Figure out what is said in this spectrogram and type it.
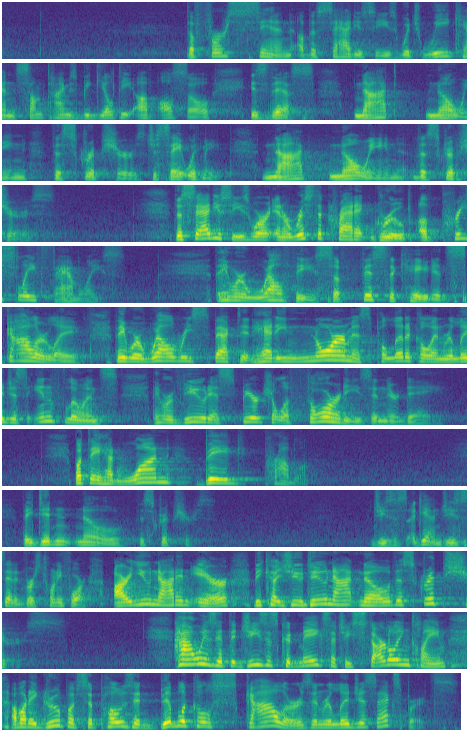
the first sin of the Sadducees, which we can sometimes be guilty of also, is this not knowing the scriptures. Just say it with me not knowing the scriptures. The Sadducees were an aristocratic group of priestly families. They were wealthy, sophisticated, scholarly. They were well respected, had enormous political and religious influence. They were viewed as spiritual authorities in their day. But they had one big problem they didn't know the scriptures. Jesus, again, Jesus said in verse 24, Are you not in error because you do not know the scriptures? How is it that Jesus could make such a startling claim about a group of supposed biblical scholars and religious experts?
